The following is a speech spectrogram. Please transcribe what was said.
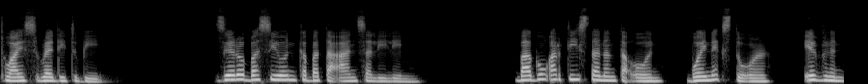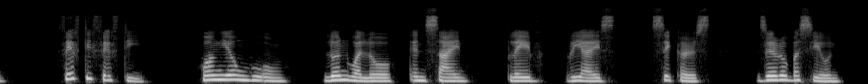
Twice Ready to Be. Zero Basyon Kabataan sa Lilim. Bagong artista ng taon, Boy Next Door, Evan, 50-50, Huang Yong Huong, Lon Walo, Ensign, Plave, Riais, Seekers, Zero Basyon,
